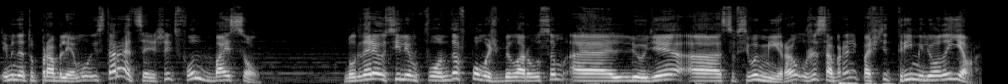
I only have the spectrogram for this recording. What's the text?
Именно эту проблему и старается решить фонд Байсол – Благодаря усилиям фонда в помощь белорусам э, люди э, со всего мира уже собрали почти 3 миллиона евро.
